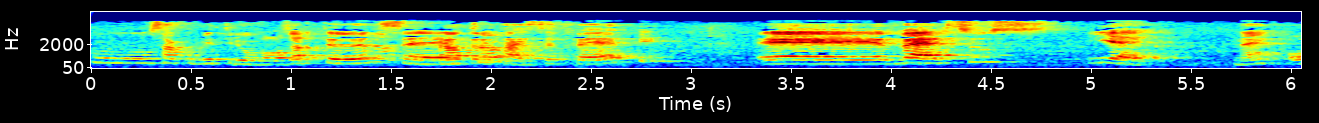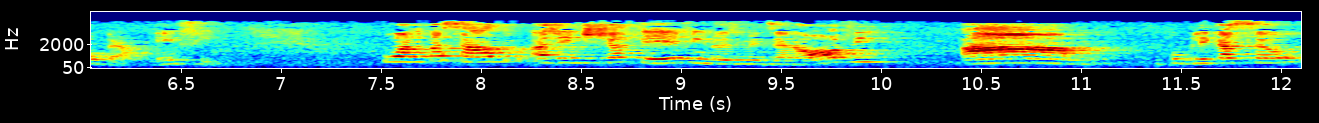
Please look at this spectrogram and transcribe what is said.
com sacubitril valsartana para tratar ICFEP é, versus IECA né? Enfim. O ano passado, a gente já teve, em 2019, a publicação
